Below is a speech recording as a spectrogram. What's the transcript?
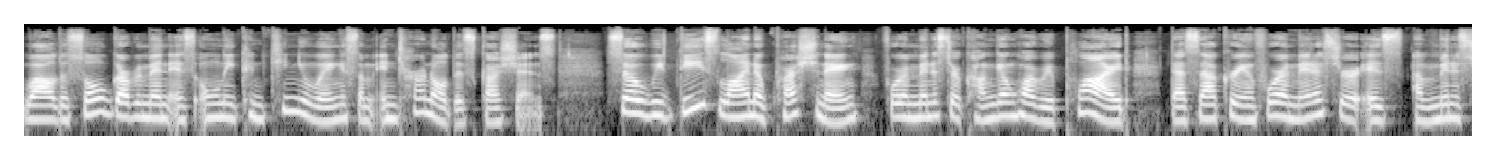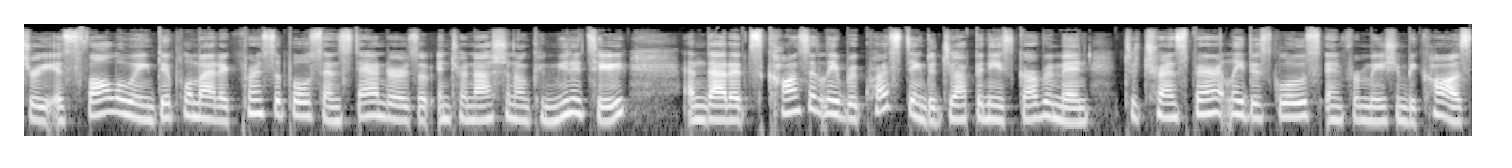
while the Seoul government is only continuing some internal discussions. So with these line of questioning, Foreign Minister Kang Kyung-hwa replied that South Korean Foreign Minister is uh, ministry is following diplomatic principles and standards of international community and that it's constantly requesting the Japanese government to transparently disclose information because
